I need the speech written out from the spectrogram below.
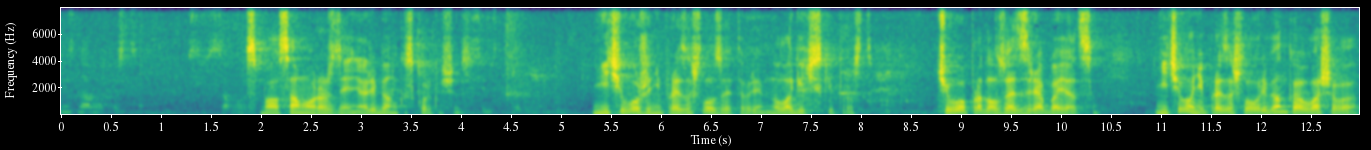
Не знаю, мне кажется, с самого, с самого рождения. А ребенку сколько сейчас? Ничего же не произошло за это время, ну логически просто. Чего продолжать зря бояться? Ничего не произошло. У ребенка вашего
